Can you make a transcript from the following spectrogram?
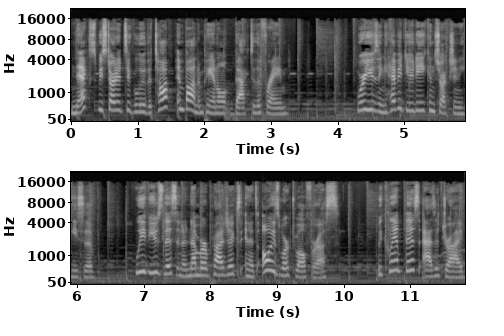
Next, we started to glue the top and bottom panel back to the frame. We're using heavy duty construction adhesive. We've used this in a number of projects and it's always worked well for us. We clamped this as it dried.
